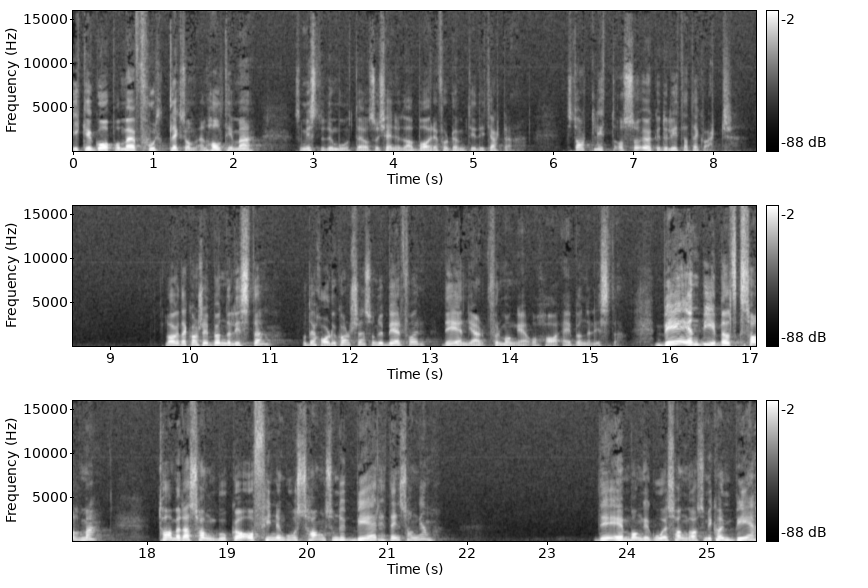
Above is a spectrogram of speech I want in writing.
Ikke gå på med fullt liksom, en halvtime, så mister du motet, og så kjenner du deg bare fordømt i ditt hjerte. Start litt, og så øker du litt etter hvert. Lag deg kanskje ei bønneliste, og det har du kanskje, som du ber for. Det er en hjelp for mange å ha ei bønneliste. Be en bibelsk salme. Ta med deg sangboka og finn en god sang som du ber den sangen. Det er mange gode sanger som vi kan be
